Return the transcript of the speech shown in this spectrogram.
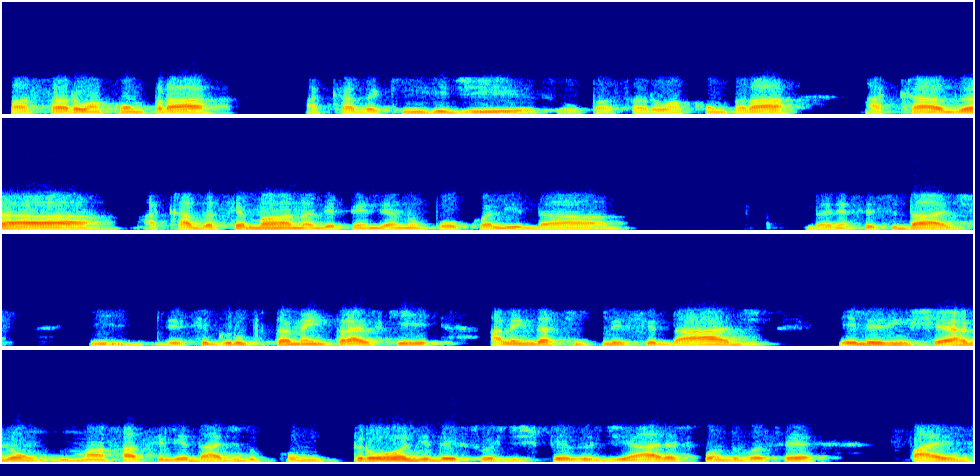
passaram a comprar a cada 15 dias, ou passaram a comprar a cada, a cada semana, dependendo um pouco ali da, da necessidade. E esse grupo também traz que, além da simplicidade, eles enxergam uma facilidade do controle das suas despesas diárias quando você faz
